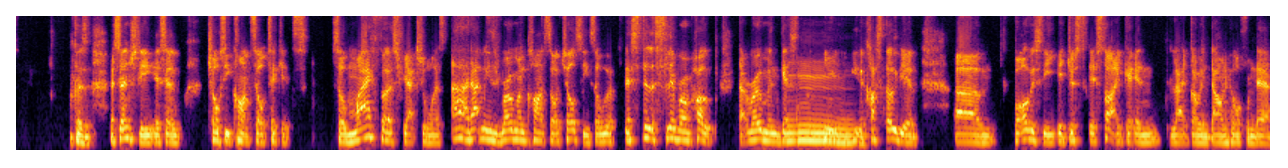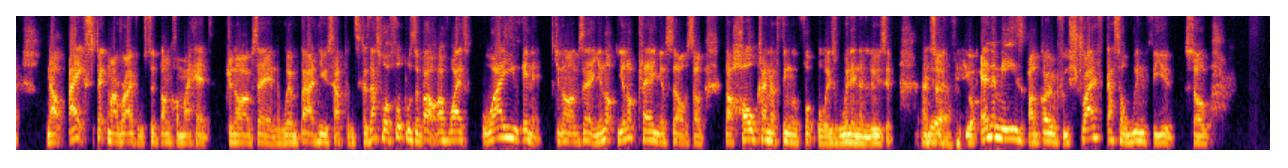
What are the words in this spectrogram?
because essentially it said Chelsea can't sell tickets. So my first reaction was, ah, that means Roman can't sell Chelsea. So there's still a sliver of hope that Roman gets mm. the custodian. Um, but obviously, it just it started getting like going downhill from there. Now I expect my rivals to dunk on my head. Do you know what I'm saying? When bad news happens, because that's what football's about. Otherwise, why are you in it? Do you know what I'm saying? You're not you're not playing yourself. So the whole kind of thing of football is winning and losing. And yeah. so if your enemies are going through strife, that's a win for you. So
